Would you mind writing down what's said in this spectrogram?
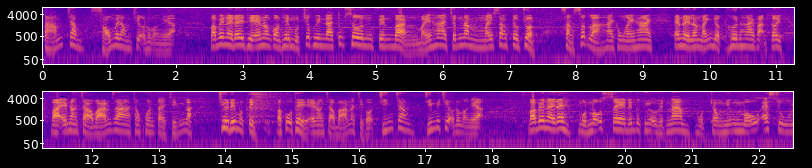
865 triệu thôi mọi người ạ. Và bên này đây thì em đang còn thêm một chiếc Hyundai Tucson phiên bản máy 2.5 máy xăng tiêu chuẩn sản xuất là 2022 Em này lăn bánh được hơn 2 vạn cây Và em đang chào bán ra trong khuôn tài chính là chưa đến 1 tỷ. Và cụ thể em đang chào bán là chỉ có 990 triệu thôi mọi người ạ. Và bên này đây một mẫu xe đến từ thương hiệu Việt Nam Một trong những mẫu SUV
